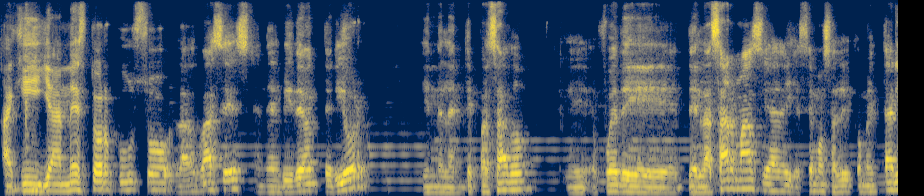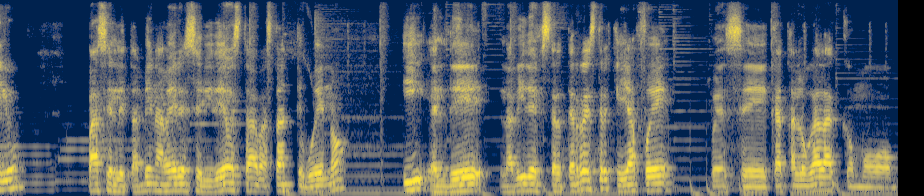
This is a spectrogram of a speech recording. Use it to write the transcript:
aquí ya Néstor puso las bases en el video anterior y en el antepasado fue de, las armas, ya hacemos salir comentario. Pásele también a ver ese video, está bastante bueno. Y el de la vida extraterrestre, que ya fue pues eh, catalogada como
